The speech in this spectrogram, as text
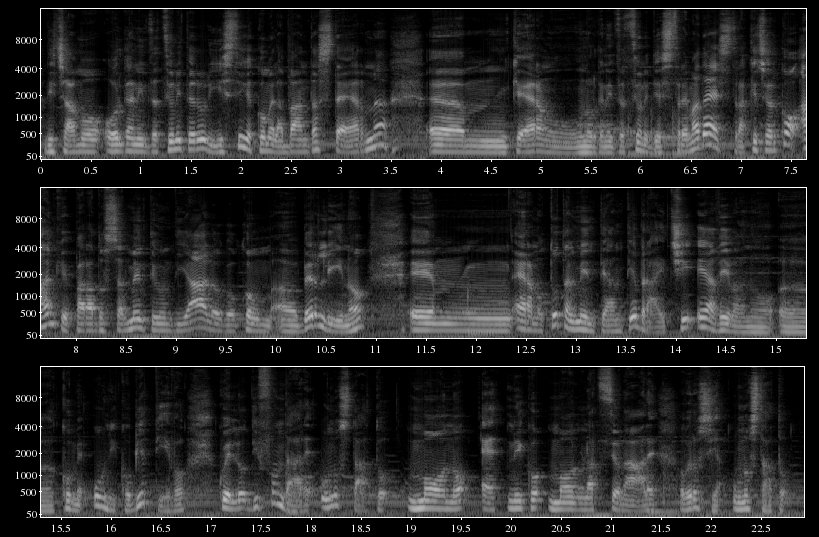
diciamo, organizzazioni terroristiche come la banda Stern, ehm, che erano un'organizzazione di estrema destra, che cercò anche paradossalmente un dialogo con uh, Berlino, ehm, erano totalmente anti-ebraici e avevano uh, come unico obiettivo quello di fondare uno Stato monoetnico, mononazionale, ovvero sia uno Stato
